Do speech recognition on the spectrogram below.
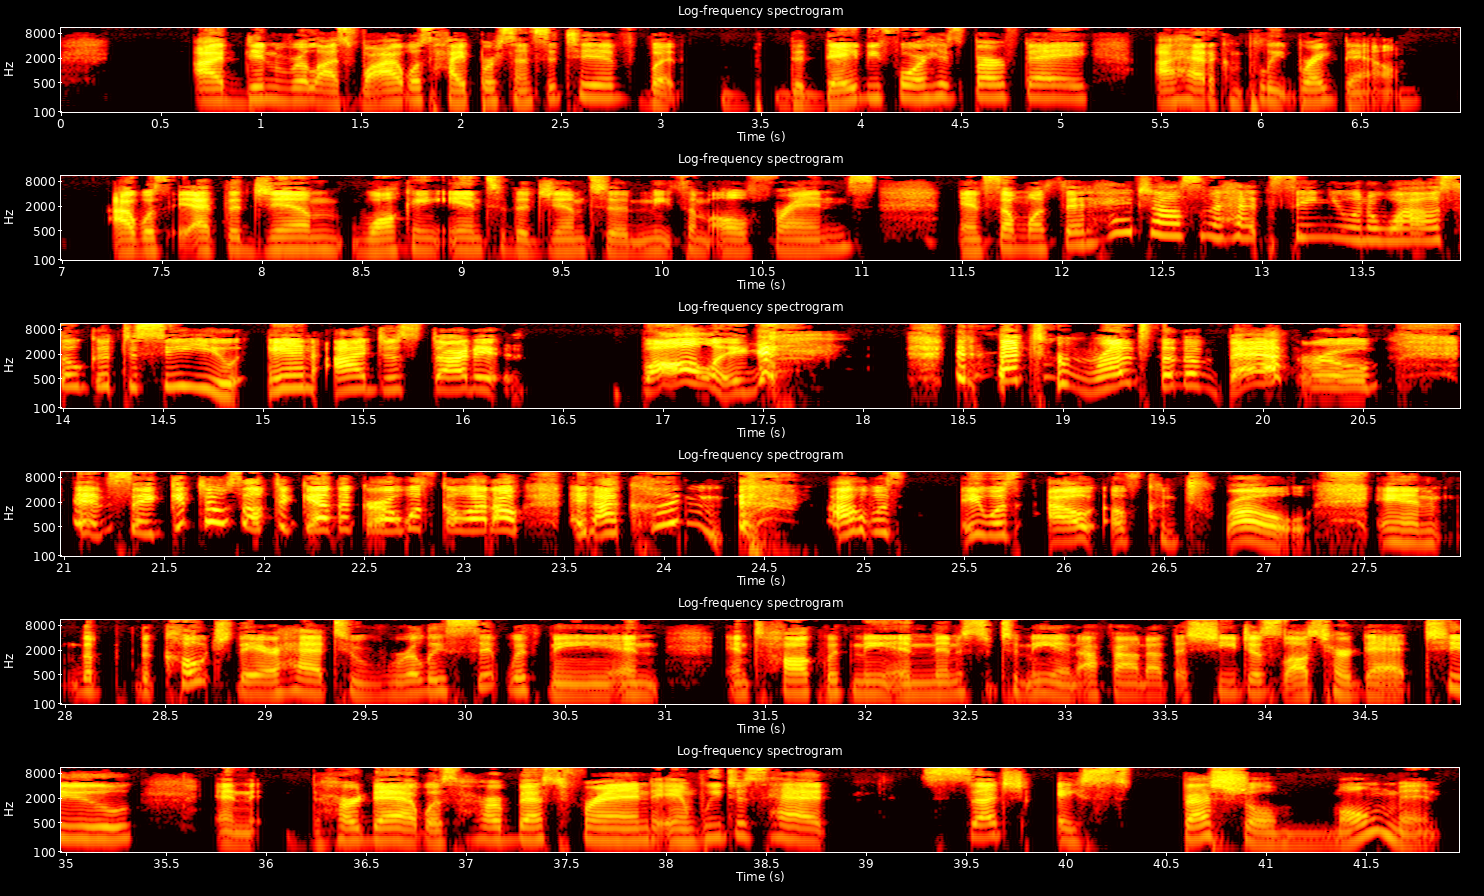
I didn't realize why I was hypersensitive, but the day before his birthday, I had a complete breakdown. I was at the gym, walking into the gym to meet some old friends, and someone said, Hey, Jocelyn, I hadn't seen you in a while. It's so good to see you. And I just started bawling. and had to run to the bathroom and say, get yourself together, girl. What's going on? And I couldn't. I was, it was out of control. And the, the coach there had to really sit with me and, and talk with me and minister to me. And I found out that she just lost her dad too. And her dad was her best friend. And we just had such a special moment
